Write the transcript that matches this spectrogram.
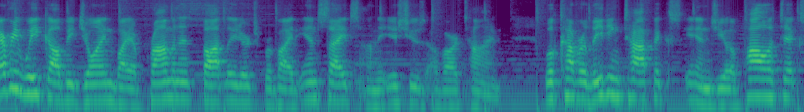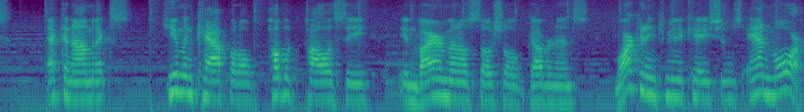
Every week, I'll be joined by a prominent thought leader to provide insights on the issues of our time. We'll cover leading topics in geopolitics, economics, human capital, public policy, environmental social governance, marketing communications, and more.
